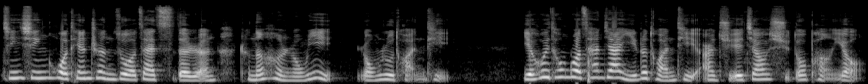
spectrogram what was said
金星或天秤座在此的人可能很容易融入团体，也会通过参加一个团体而结交许多朋友。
